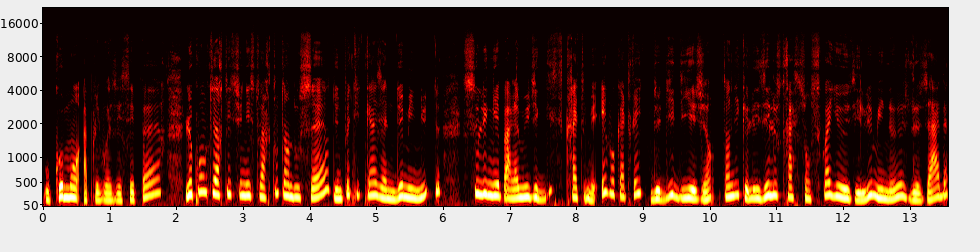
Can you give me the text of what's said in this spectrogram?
ou comment apprivoiser ses peurs, le conteur tisse une histoire tout en douceur d'une petite quinzaine de minutes, soulignée par la musique discrète mais évocatrice de Didier Jean, tandis que les illustrations soyeuses et lumineuses de Zad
